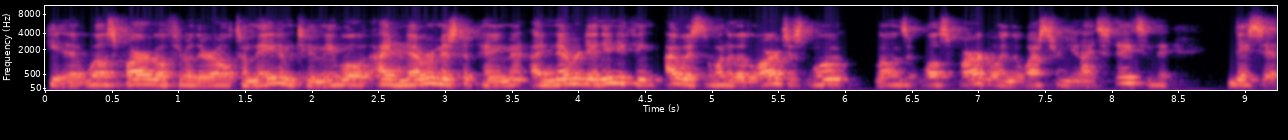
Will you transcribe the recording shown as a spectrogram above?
he, Wells Fargo threw their ultimatum to me. Well, I'd never missed a payment. I never did anything. I was one of the largest loan, loans at Wells Fargo in the Western United States. And they, they said,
